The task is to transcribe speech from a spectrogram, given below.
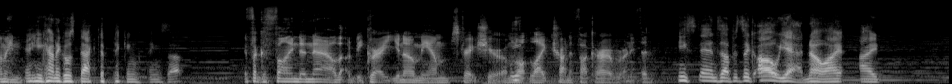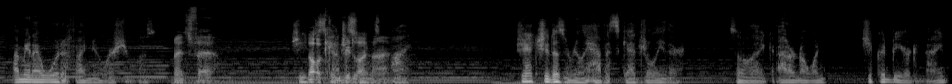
I mean, And he kind of goes back to picking things up. if I could find her now, that would be great. You know me, I'm straight shooter. I'm He- not like trying to fuck her over or anything. He stands up. He's like, "Oh yeah, no, I, I, I mean, I would if I knew where she was." That's fair. She Not a kindred like that. by. She actually doesn't really have a schedule either. So like, I don't know when she could be here tonight.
